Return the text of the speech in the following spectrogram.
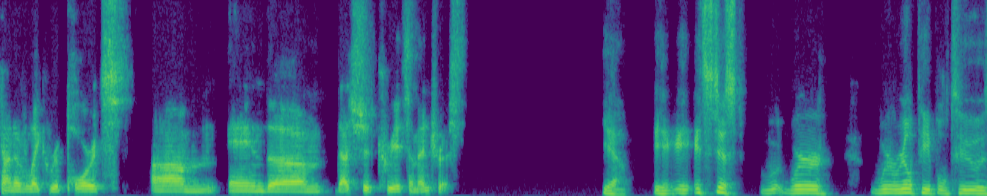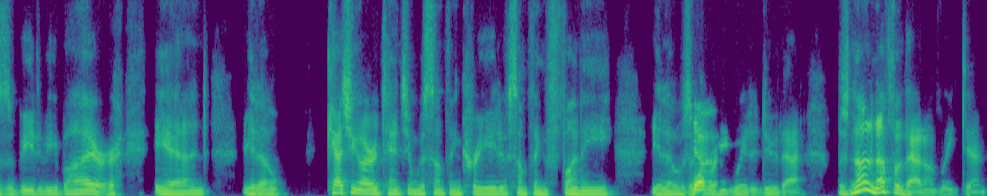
kind of like reports um, and um, that should create some interest yeah it, it's just we're we're real people too as a b2b buyer and you know catching our attention with something creative something funny you know is a yep. great way to do that there's not enough of that on linkedin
